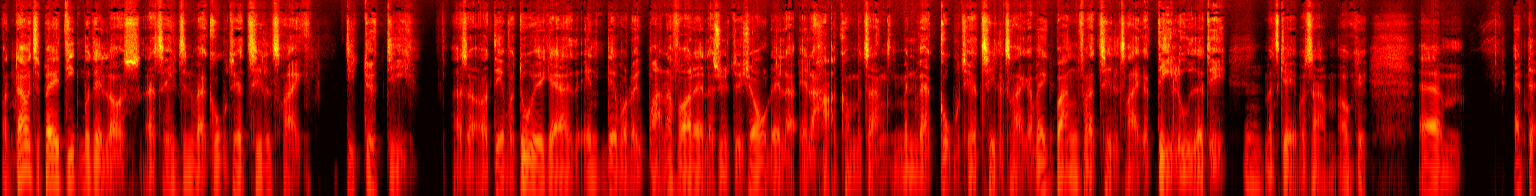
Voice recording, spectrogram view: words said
Og der er vi tilbage i din model også. Altså hele tiden være god til at tiltrække de dygtige. Altså, og der, hvor du ikke er, enten der, hvor du ikke brænder for det, eller synes, det er sjovt, eller, eller har kompetencen, men vær god til at tiltrække, og vær ikke bange for at tiltrække og dele ud af det, mm. man skaber sammen. Okay. Um, at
